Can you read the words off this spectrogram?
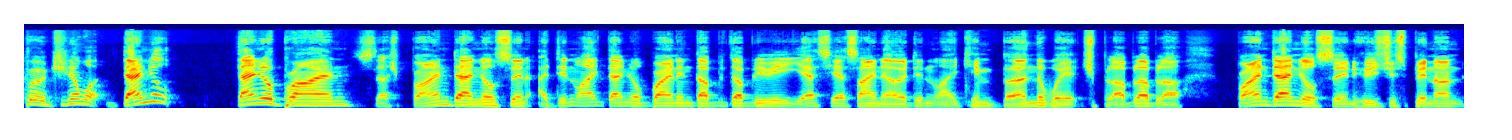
bro. Do you know what? Daniel, Daniel Bryan slash Brian Danielson. I didn't like Daniel Bryan in WWE. Yes, yes, I know. I didn't like him. Burn the witch. Blah blah blah. Brian Danielson, who's just been on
